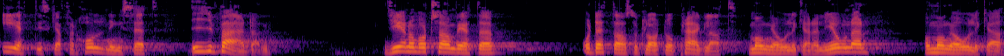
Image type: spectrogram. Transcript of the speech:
etiska förhållningssätt i världen genom vårt samvete och detta har såklart då präglat många olika religioner och många olika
